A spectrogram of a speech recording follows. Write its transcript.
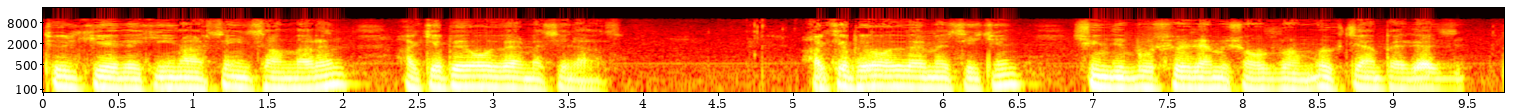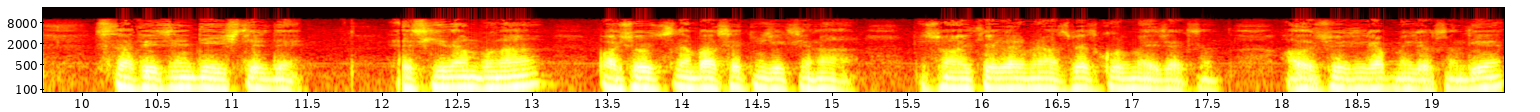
Türkiye'deki inançlı insanların AKP'ye oy vermesi lazım. AKP'ye oy vermesi için şimdi bu söylemiş olduğum ırkçı emperyalizm stratejisini değiştirdi. Eskiden buna başörtüsünden bahsetmeyeceksin ha. Müslüman ülkelerle münasebet kurmayacaksın. Alışveriş yapmayacaksın diye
